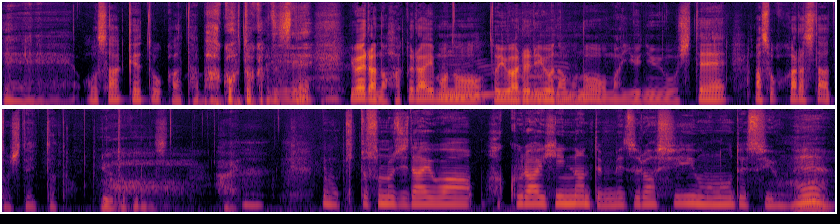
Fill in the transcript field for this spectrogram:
えーお酒とかタバコとかですね、いわゆるあの舶来物と言われるようなものをまあ輸入をして、まあ、そこからスタートしていったというところですね。はい、でもきっとその時代は舶来品なんて珍しいものですよね。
